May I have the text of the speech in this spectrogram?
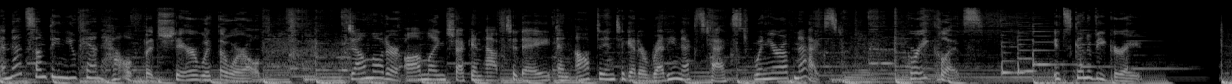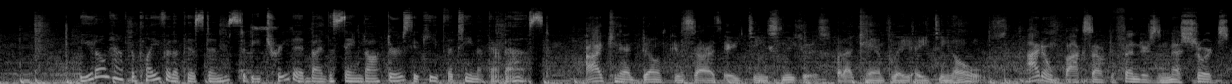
And that's something you can't help but share with the world. Download our online check-in app today and opt in to get a ready next text when you're up next. Great Clips. It's going to be great. You don't have to play for the Pistons to be treated by the same doctors who keep the team at their best. I can't dunk in size 18 sneakers, but I can play 18 holes. I don't box out defenders in mesh shorts,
